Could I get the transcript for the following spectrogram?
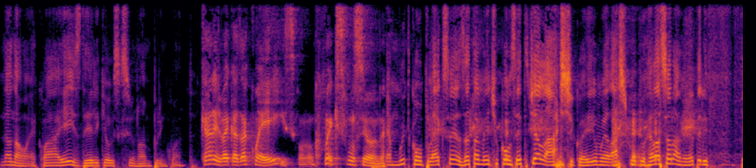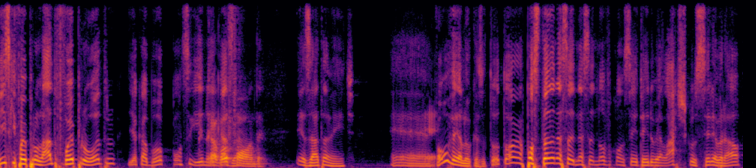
Não, não, é com a ex dele que eu esqueci o nome por enquanto. Cara, ele vai casar com a ex? Como, como é que isso funciona? É muito complexo, é exatamente o conceito de elástico aí, um elástico do relacionamento. Ele fez que foi para um lado, foi para o outro e acabou conseguindo. Acabou fonda. Exatamente. É, é. Vamos ver, Lucas. Eu tô, tô, apostando nessa, nesse novo conceito aí do elástico cerebral.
